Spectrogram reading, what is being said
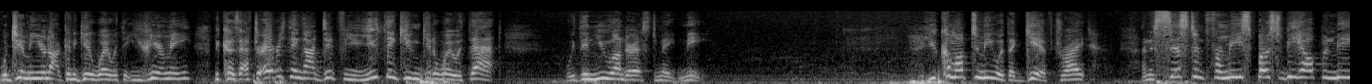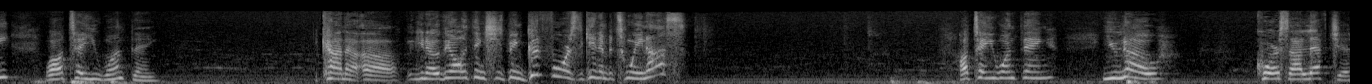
Well, Jimmy, you're not going to get away with it. You hear me? Because after everything I did for you, you think you can get away with that. Well, then you underestimate me. You come up to me with a gift, right? An assistant for me, supposed to be helping me. Well, I'll tell you one thing. Kind of, uh, you know, the only thing she's been good for is to get in between us. I'll tell you one thing. You know, of course, I left you.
